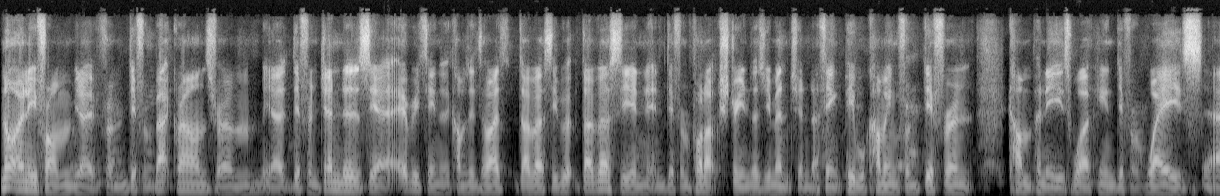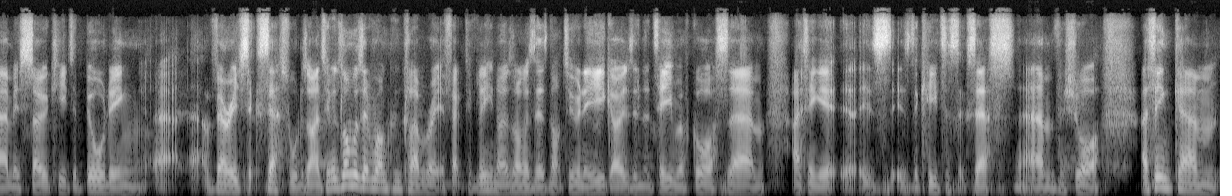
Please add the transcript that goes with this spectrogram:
not only from you know from different backgrounds from you know different genders yeah everything that comes into diversity but diversity in, in different product streams as you mentioned. I think people coming from different companies working in different ways um, is so key to building a, a, very successful design team. As long as everyone can collaborate effectively you know as long as there's not too many egos in the team of course um, i think it is is the key to success um, for sure. I think um,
